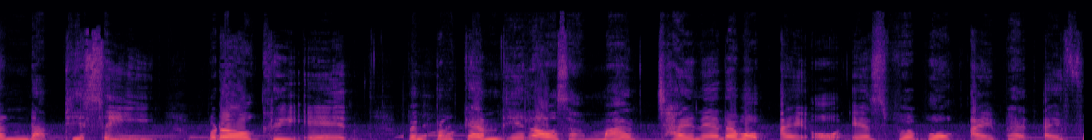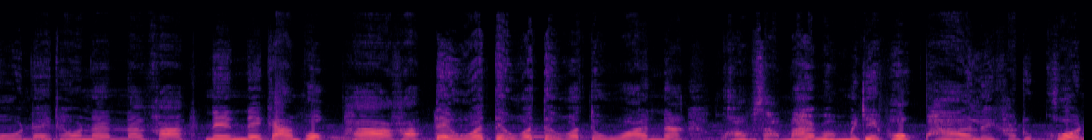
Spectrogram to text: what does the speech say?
อันดับที่ 4 Procreate เป็นโปรแกรมที่เราสามารถใช้ในระบบ iOS เพื่อพวก iPad iPhone ได้เท่านั้นนะคะ เน้นในการพกพาค่ะ แต่ว่าแต่ว่าแต่ว่าแต่ว่านะ ความสามารถมันไม่ได้พกพาเลยค่ะทุกคน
